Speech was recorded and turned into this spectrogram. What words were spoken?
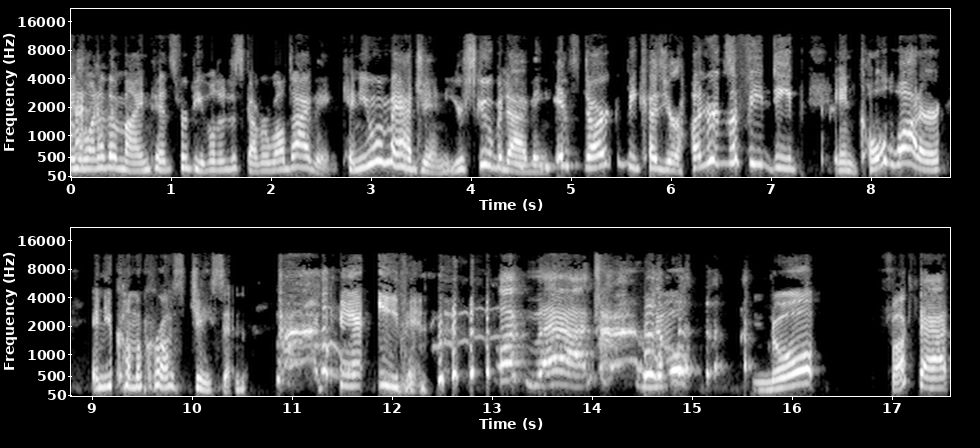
in one of the mine pits for people to discover while diving. Can you imagine? You're scuba diving. It's dark because you're hundreds of feet deep in cold water and you come across Jason. I can't even. Fuck that. nope. Nope. Fuck that.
